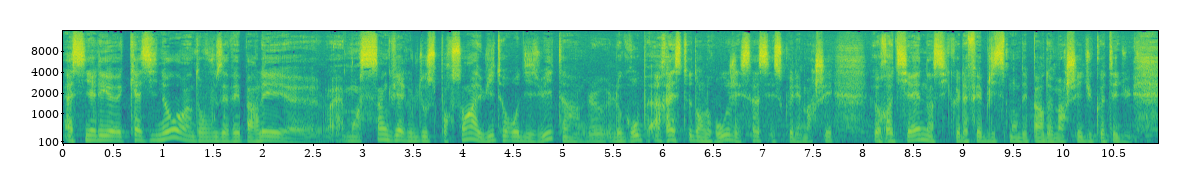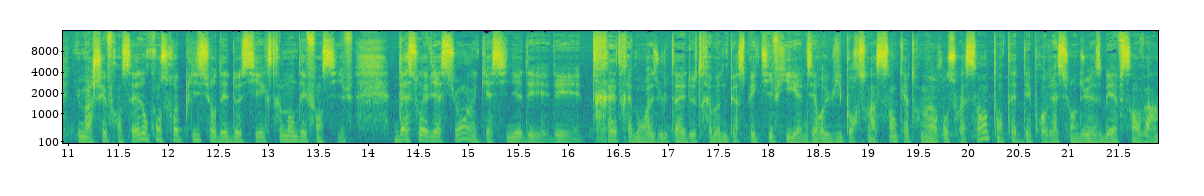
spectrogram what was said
À signaler euh, Casino, hein, dont vous avez parlé, euh, moins 5,12% à 8,18 euros. Hein. Le, groupe reste dans le rouge et ça, c'est ce que les marchés retiennent, ainsi que l'affaiblissement des parts de marché du côté du, du, marché français. Donc on se replie sur des dossiers extrêmement défensifs. Dassault Aviation, hein, qui a signé des, des, très très bons résultats et de très bonnes perspectives, qui gagne 0,8% à 180,60 euros en tête des progressions du SBF 120.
